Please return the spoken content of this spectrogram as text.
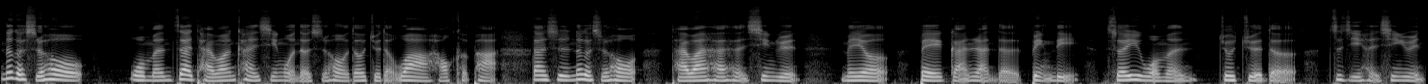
那个时候我们在台湾看新闻的时候都觉得哇，好可怕。但是那个时候台湾还很幸运，没有被感染的病例，所以我们就觉得自己很幸运。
